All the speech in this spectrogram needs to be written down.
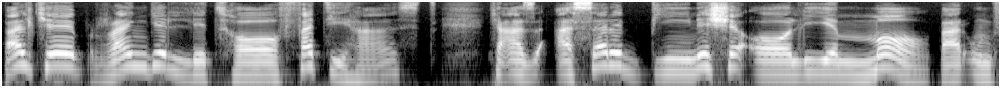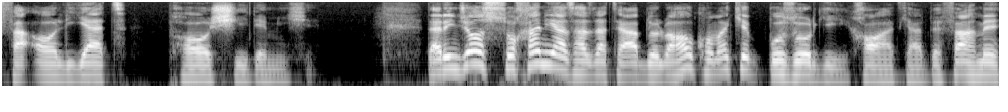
بلکه رنگ لطافتی هست که از اثر بینش عالی ما بر اون فعالیت پاشیده میشه. در اینجا سخنی از حضرت عبدالبها کمک بزرگی خواهد کرد به فهم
